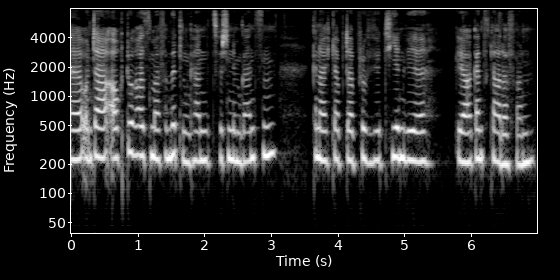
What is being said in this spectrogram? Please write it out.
äh, und da auch durchaus mal vermitteln kann zwischen dem Ganzen. Genau, ich glaube, da profitieren wir ja ganz klar davon.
